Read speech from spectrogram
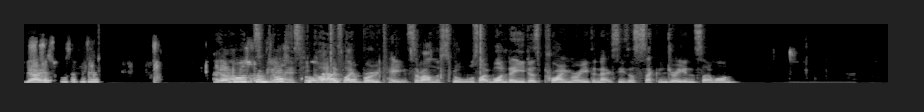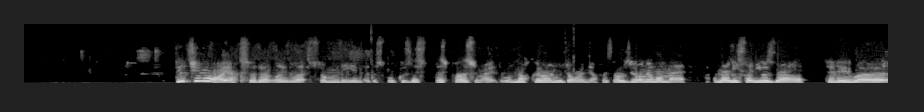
yeah, I suppose every day. Yeah. I mean, to be honest, he kind of like rotates around the schools. Like one day he does primary, the next he does secondary, and so on. Did you know I accidentally let somebody into the school? Because this, this person, right, they were knocking on the door in the office. I was the only one there. And then he said he was there to do uh,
